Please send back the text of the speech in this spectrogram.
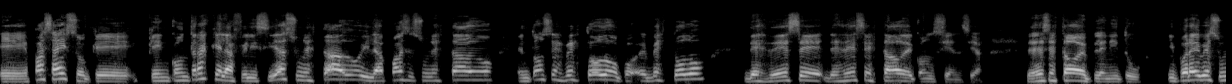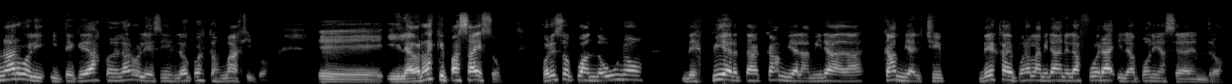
eh, pasa eso, que, que, encontrás que la felicidad es un estado y la paz es un estado, entonces ves todo, ves todo desde ese, desde ese estado de conciencia, desde ese estado de plenitud. Y por ahí ves un árbol y, te quedás con el árbol y decís, loco, esto es mágico. Eh, y la verdad es que pasa eso. Por eso cuando uno despierta, cambia la mirada, cambia el chip, deja de poner la mirada en el afuera y la pone hacia adentro.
